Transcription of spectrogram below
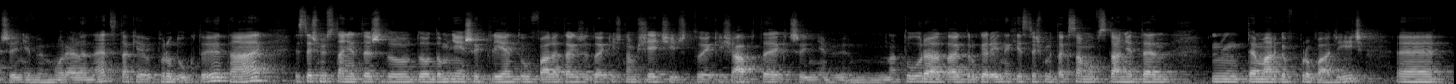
czy nie wiem, Morele.net, takie produkty, tak? Jesteśmy w stanie też do, do, do mniejszych klientów, ale także do jakichś tam sieci, czy do jakichś aptek, czy nie wiem, Natura, tak, drogeryjnych, jesteśmy tak samo w stanie ten, mm, tę markę wprowadzić. E,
